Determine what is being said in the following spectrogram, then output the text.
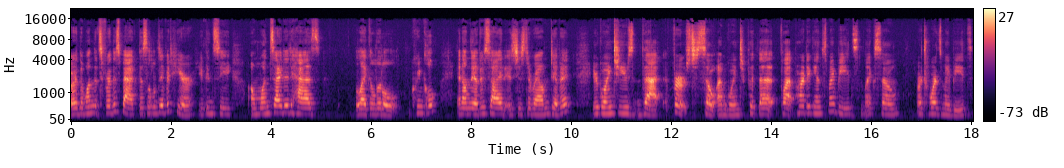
or the one that's furthest back, this little divot here, you can see on one side it has like a little crinkle and on the other side it's just a round divot. You're going to use that first. So I'm going to put that flat part against my beads like so or towards my beads.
